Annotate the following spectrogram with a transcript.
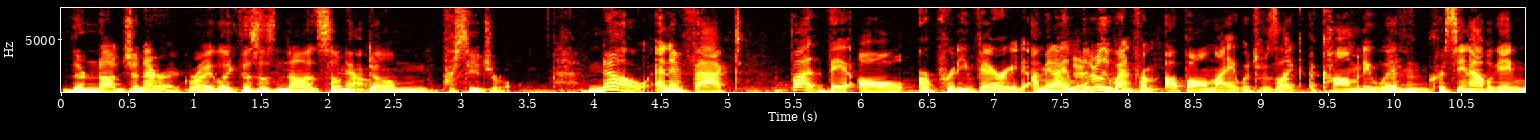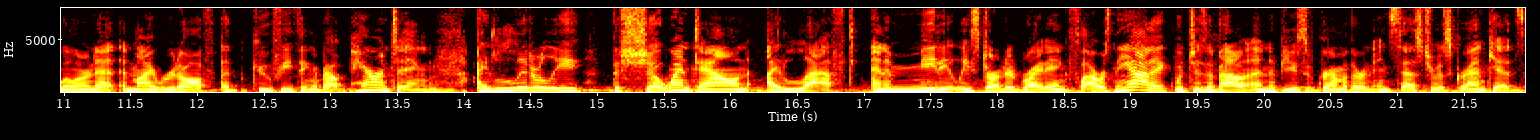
they're not generic, right? Like this is not some No. dumb procedural. No, and in fact, but they all are pretty varied. I mean, I Yeah. literally went from Up All Night, which was like a comedy with Mm-hmm. Christina Applegate and Will Arnett, and Maya Rudolph, a goofy thing about parenting. Mm-hmm. I literally, the show went down, I left, and immediately started writing Flowers in the Attic, which is about an abusive grandmother and incestuous grandkids.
